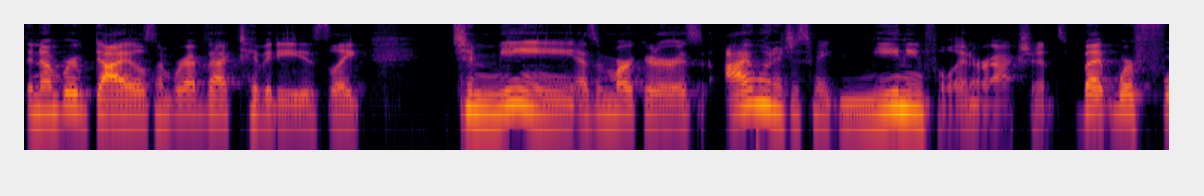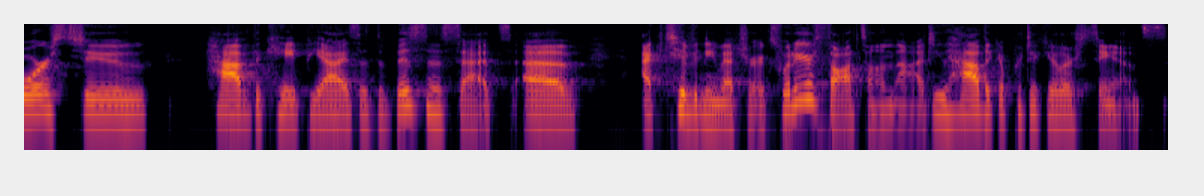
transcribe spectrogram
the number of dials, number of activities, like to me as a marketer is I want to just make meaningful interactions, but we're forced to have the KPIs of the business sets of activity metrics. What are your thoughts on that? Do you have like a particular stance?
